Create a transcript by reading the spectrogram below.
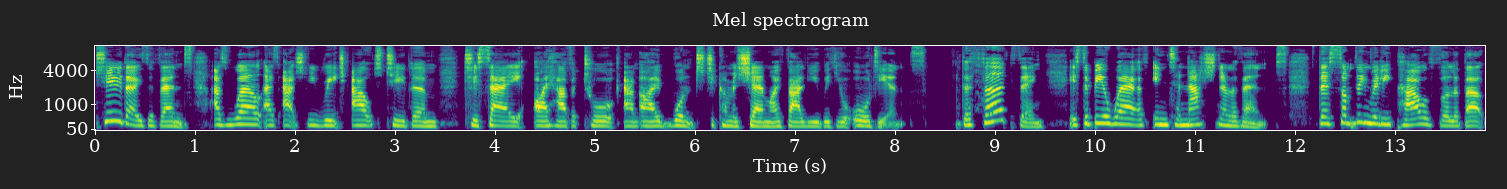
to those events as well as actually reach out to them to say, I have a talk and I want to come and share my value with your audience. The third thing is to be aware of international events. There's something really powerful about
